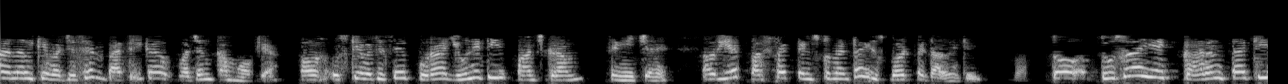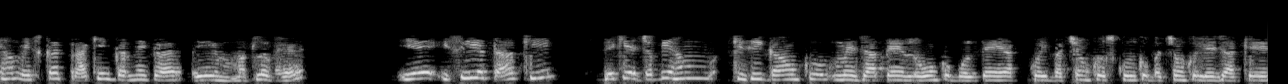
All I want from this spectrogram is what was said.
पैनल की वजह से बैटरी का वज़न कम हो गया और उसकी वजह से पूरा यूनिटी पाँच ग्राम से नीचे है। और ये परफेक्ट इंस्ट्रूमेंट है इस बर्ड पे डालने के लिए। तो दूसरा ये कारण था कि हम इसका ट्रैकिंग करने का ये मतलब है। ये इसलिए था कि देखिए जब भी हम किसी गाँव को में जाते हैं लोगों को बोलते हैं या कोई बच्चों को स्कूल को बच्चों को ले जाके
